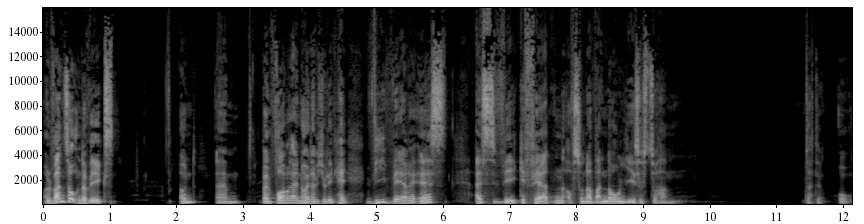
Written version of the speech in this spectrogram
und waren so unterwegs und ähm, beim Vorbereiten heute habe ich überlegt, hey, wie wäre es, als Weggefährten auf so einer Wanderung Jesus zu haben? Ich dachte, oh,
